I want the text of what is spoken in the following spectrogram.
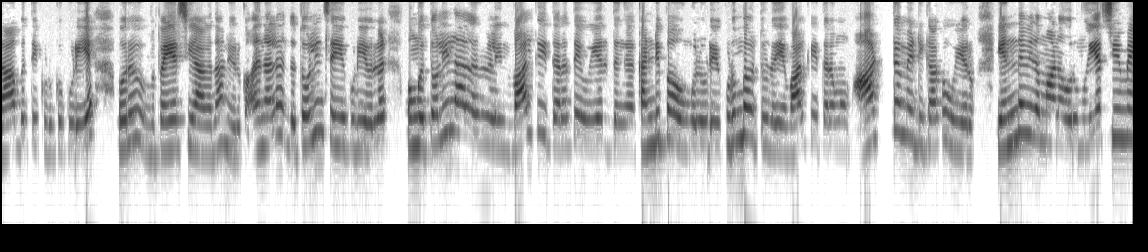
லாபத்தை கொடுக்கக்கூடிய ஒரு பயிற்சியாக தான் இருக்கும். அதனால இந்த தொழில் செய்யக்கூடியவர்கள் உங்க தொழிலாளர்களின் வாழ்க்கை தரத்தை உயர்த்துங்க. கண்டிப்பா உங்களுடைய குடும்பத்துடைய வாழ்க்கை தரமும் ஆட்டோமேட்டிக்காக உயரும். எந்த விதமான ஒரு முயற்சியுமே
